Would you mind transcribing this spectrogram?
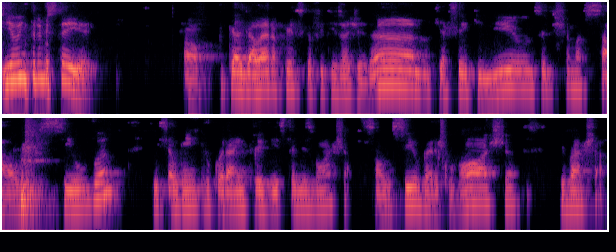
e eu entrevistei ele. Ó, porque a galera pensa que eu fico exagerando, que é fake news. Ele chama Saulo Silva e se alguém procurar a entrevista, eles vão achar. Saulo Silva, Érico Rocha, e vai achar.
